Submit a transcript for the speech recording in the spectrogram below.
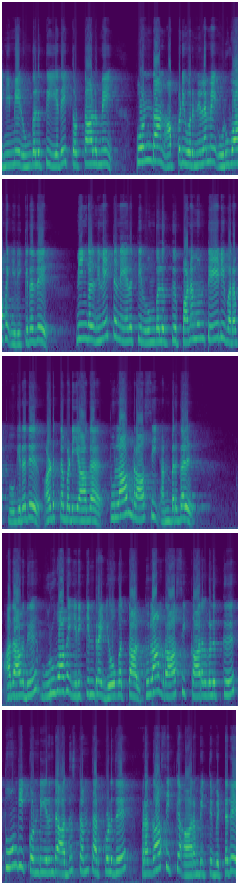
இனிமேல் உங்களுக்கு எதை தொட்டாலுமே பொன்தான் அப்படி ஒரு நிலைமை உருவாக இருக்கிறது. நீங்கள் நினைத்த நேரத்தில் உங்களுக்கு பணமும் தேடி வரப்போகிறது. அடுத்தபடியாக துலாம் ராசி அன்பர்கள் அதாவது உருவாக இருக்கின்ற யோகத்தால் துலாம் ராசிக்காரர்களுக்கு தூங்கிக் கொண்டிருந்த அதிர்ஷ்டம் தற்பொழுது பிரகாசிக்க ஆரம்பித்து விட்டது.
